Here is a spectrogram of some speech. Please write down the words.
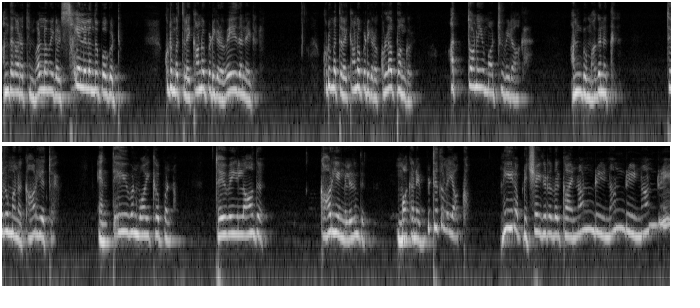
அந்தகாரத்தின் வல்லமைகள் செயலிழந்து போகட்டும். குடும்பத்தில் காணப்படுகிற வேதனைகள் குடும்பத்தில் காணப்படுகிற குழப்பங்கள் அத்தனையும் மாற்றுவீடாக அன்பு மகனுக்கு திருமண காரியத்தை என் தேவன் வாய்க்க பண்ணும். தேவையில்லாத காரியங்களிலிருந்து மகனை விடுதலையாக்கும். நீர் அப்படி செய்கிறதற்காய் நன்றி நன்றி நன்றி.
